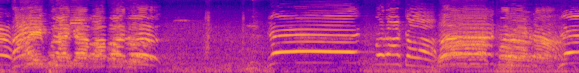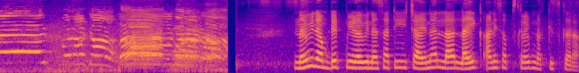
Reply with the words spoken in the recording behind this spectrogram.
एक मराठा. एक मराठा. नवीन अपडेट मिळविण्यासाठी चॅनलला लाईक आणि सबस्क्राईब नक्कीच करा.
